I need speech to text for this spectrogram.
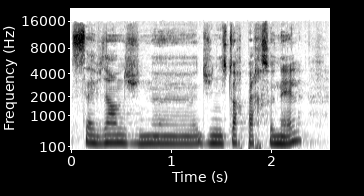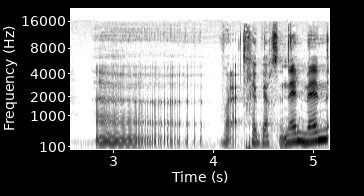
ça vient d'une histoire personnelle. Euh, voilà, très personnelle même,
